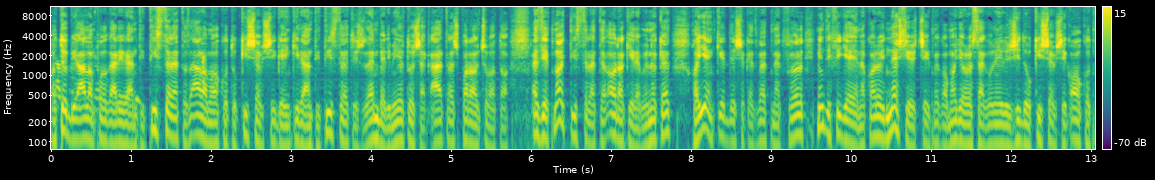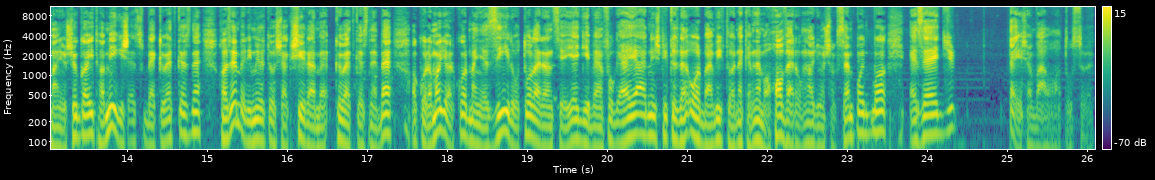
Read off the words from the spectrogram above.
a többi állampolgár iránti tisztelet, az államalkotó kisebbségeink iránti tisztelet és az emberi méltóság általános parancsolata. Ezért nagy tisztelettel arra kérem önöket, ha ilyen kérdéseket vetnek föl, mindig figyeljenek arra, hogy ne sértsék meg a Magyarországon élő zsidó kisebbség alkotmányos jogait, ha mégis ez bekövetkezne, ha az emberi méltóság sérelme következne be, akkor a magyar kormány a zéró tolerancia jegyében fog eljárni, és miközben Orbán Viktor nekem nem a haverom nagyon sok szempontból, ez egy teljesen vállalható szöveg.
